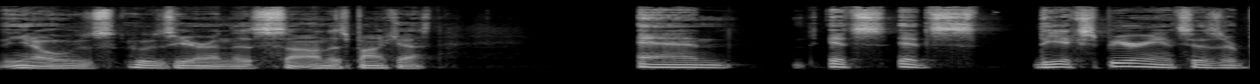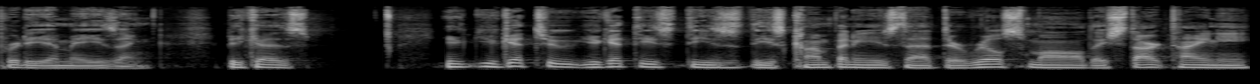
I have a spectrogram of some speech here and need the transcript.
you know, who's who's here in this uh, on this podcast, and it's it's the experiences are pretty amazing because you, you get to you get these these these companies that they're real small they start tiny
